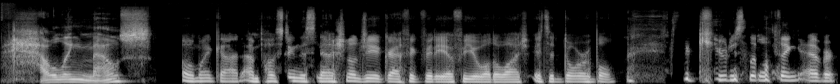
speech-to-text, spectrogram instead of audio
howling mouse. Oh my god, I'm posting this National Geographic video for you all to watch. It's adorable. It's the cutest little thing ever.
